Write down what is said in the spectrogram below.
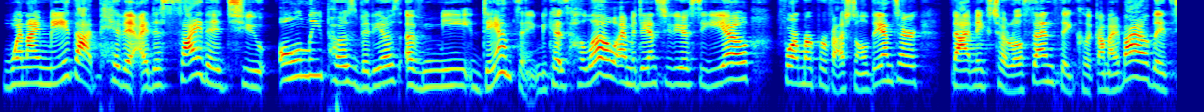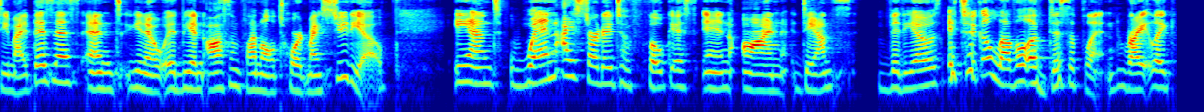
when I made that pivot, I decided to only post videos of me dancing because hello, I'm a dance studio CEO, former professional dancer. That makes total sense. They'd click on my bio, they'd see my business and, you know, it'd be an awesome funnel toward my studio. And when I started to focus in on dance videos, it took a level of discipline, right? Like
